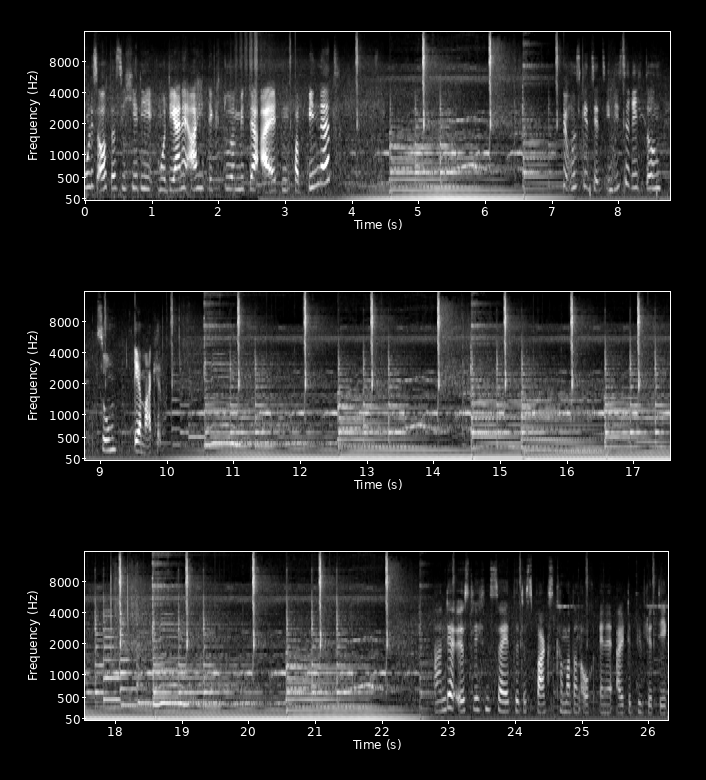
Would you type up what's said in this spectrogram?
Cool ist auch, dass sich hier die moderne Architektur mit der alten verbindet. Für uns geht es jetzt in diese Richtung zum Air Market. An der östlichen Seite des Parks kann man dann auch eine alte Bibliothek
